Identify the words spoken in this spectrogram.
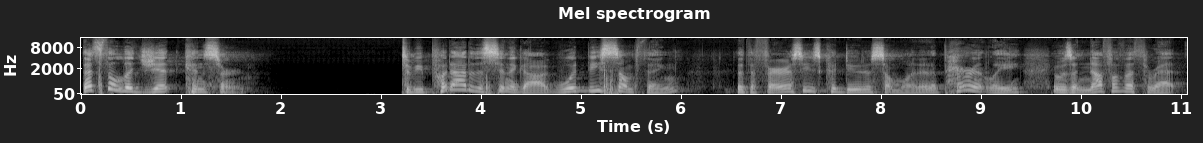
That's the legit concern. To be put out of the synagogue would be something that the Pharisees could do to someone. And apparently, it was enough of a threat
